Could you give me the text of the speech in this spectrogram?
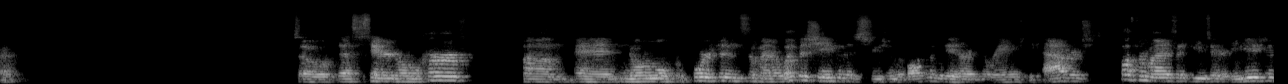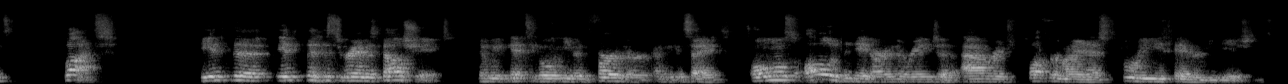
Okay. So that's standard normal curve. Um, and normal proportions, no matter what the shape of the distribution, the bulk of the data are in the range, of the average, plus or minus a few standard deviations. But if the if the histogram is bell shaped, then we get to go even further and we can say almost all of the data are in the range of average plus or minus three standard deviations.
